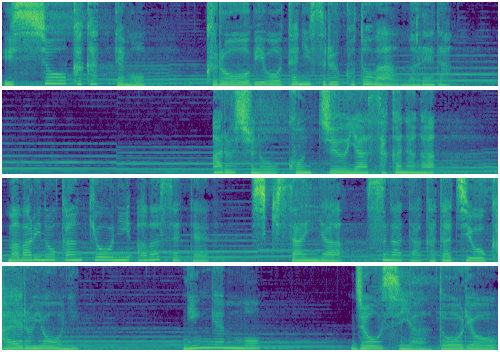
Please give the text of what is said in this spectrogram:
一生かかっても黒帯を手にすることは稀だ。ある種の昆虫や魚が周りの環境に合わせて色彩や姿形を変えるように人間も上司や同僚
